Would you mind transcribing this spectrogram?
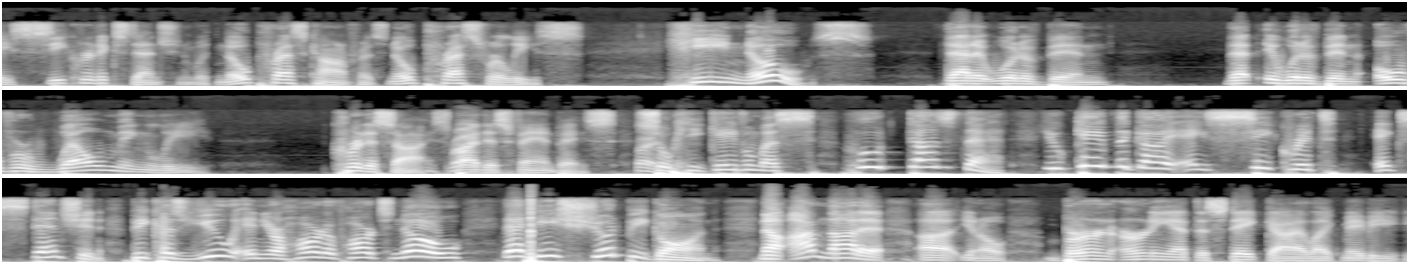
a secret extension with no press conference, no press release. He knows that it would have been that it would have been overwhelmingly criticized by this fan base. So he gave him a who does that? You gave the guy a secret extension because you in your heart of hearts know that he should be gone. Now, I'm not a uh, you know, burn Ernie at the stake guy like maybe,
